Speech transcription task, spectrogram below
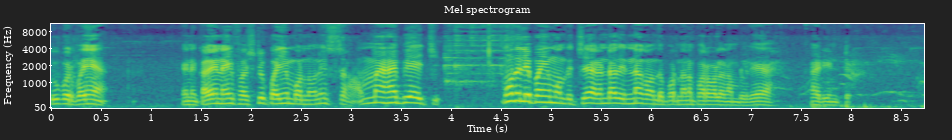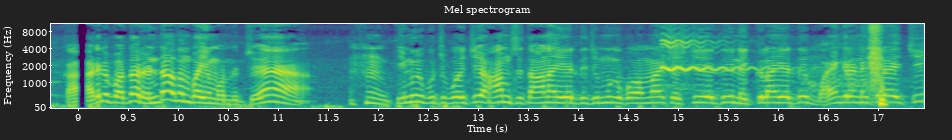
சூப்பர் பையன். எனக்கு கல்யாணம் ஆகி ஃபஸ்ட்டு பையன் பிறந்தோடனே செம்ம ஹாப்பி ஆயிடுச்சு. முதல்ல பையன் வந்துச்சு ரெண்டாவது என்ன குழந்தை பிறந்தாலும் பரவாயில்ல நம்மளுக்கு அப்படின்ட்டு. கடையில் பார்த்தா ரெண்டாவதும் பையன் பிறந்துச்சு. திமிர் பிடிச்சி போயிடுச்சு. ஆம்ஸ் தானாக ஏறுது ஜிம்முக்கு போகாமல் செஸ்ட் ஏறுது நெக்கெலாம் ஏறுது பயங்கர நெக்கில் ஆயிடுச்சு.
